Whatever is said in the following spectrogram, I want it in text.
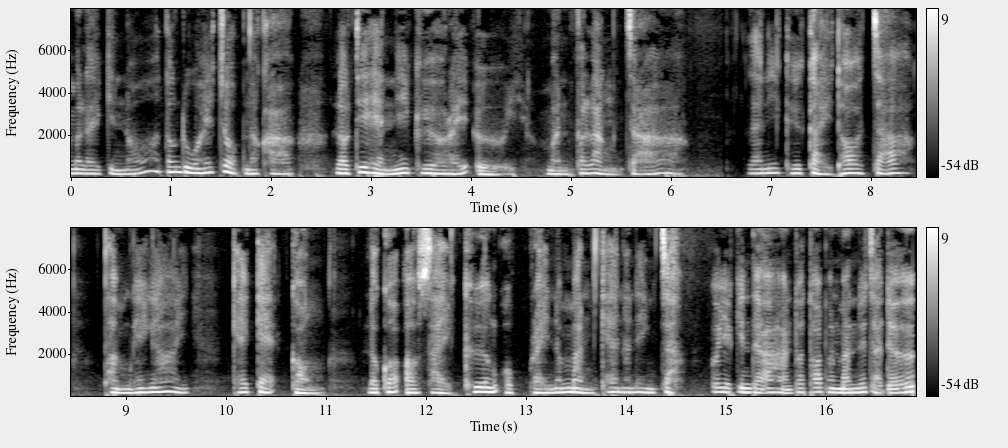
ำอะไรกินเนาะต้องดูให้จบนะคะ แล้วที่เห็นนี่คืออะไรเอ่ย มันฝรั่งจ้า และนี่คือไก่ทอดจ้าทำง่ายๆ แค่แกะกล่อง แล้วก็เอาใส่เครื่องอบไร้น้ำมันแค่นั้นเองจ้ะก็อย่ากินแต่อาหารทอดๆมันๆด้วยจ้ะเด้อ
